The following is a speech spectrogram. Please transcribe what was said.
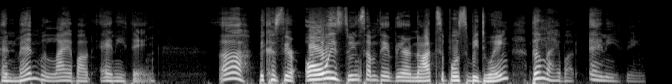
And men will lie about anything. Ugh, because they're always doing something they're not supposed to be doing. They'll lie about anything.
